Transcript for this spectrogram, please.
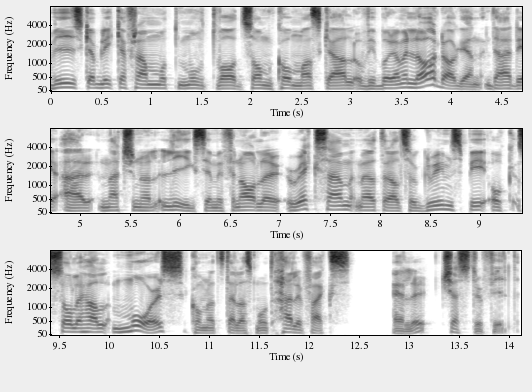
Vi ska blicka framåt mot vad som komma skall och vi börjar med lördagen där det är National League-semifinaler. Rexham möter alltså Grimsby och Solihull Moors kommer att ställas mot Halifax eller Chesterfield.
